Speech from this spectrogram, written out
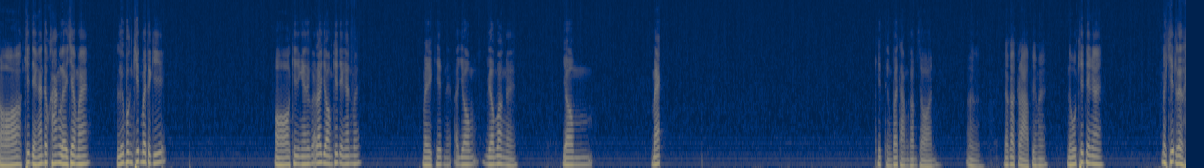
อ๋อ คิดอย่างนั้นทุกครั้งเลยใช่ไหมหรือเพิ่งคิดเมื่อกี้อ๋อคิดอย่างนั้นแล้วยอมคิดอย่างนั้นไหม ไม่คิดนะยอมยอมว่าไง ยอมแม็ก คิดถึงพระธรรมคำสอน เออ แล้วก็กราบใช่ไหมหนูคิดยังไง ไม่คิดเลย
